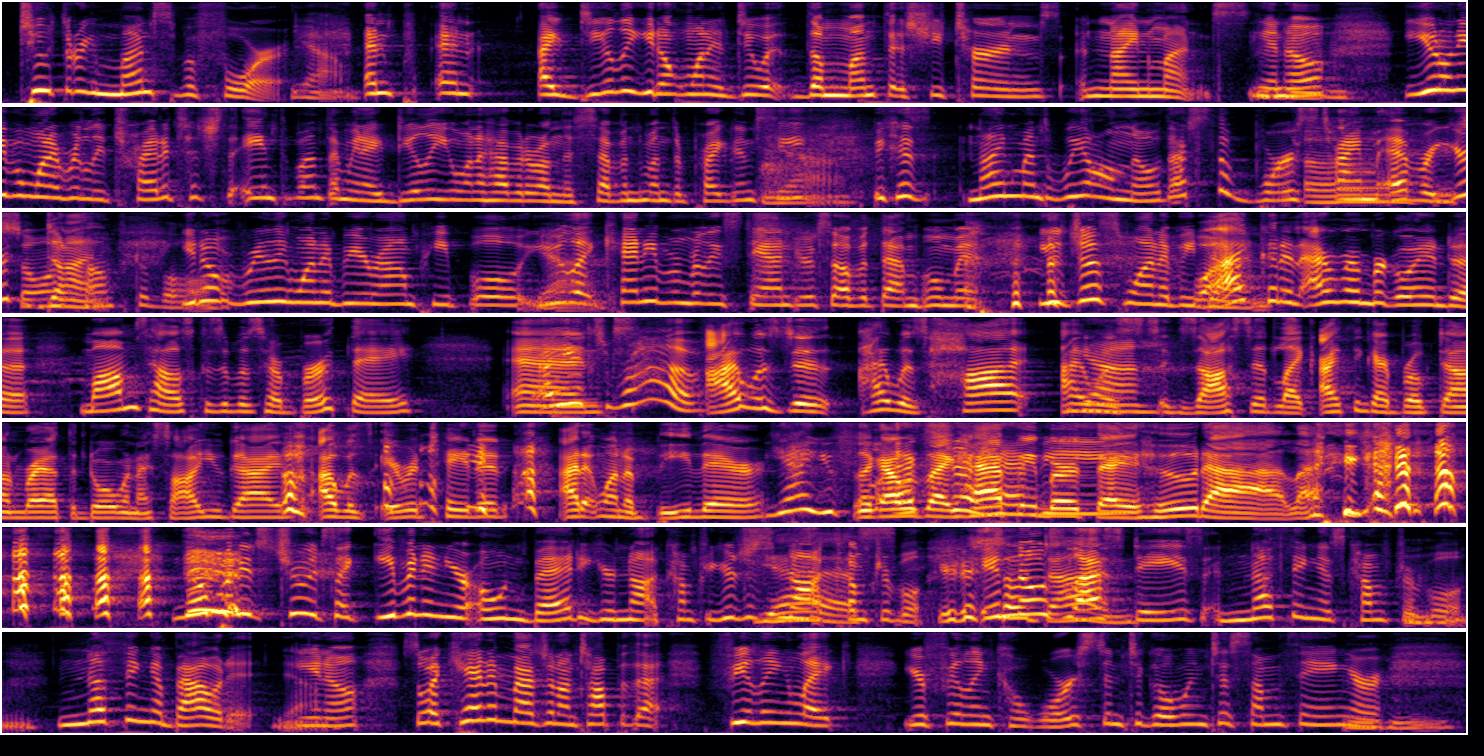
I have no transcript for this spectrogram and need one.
two, three months before. Yeah. And and ideally, you don't want to do it the month that she turns nine months. You know, Mm-hmm. you don't even want to really try to touch the eighth month. I mean, ideally, you want to have it around the seventh month of pregnancy Yeah. because nine months, we all know that's the worst time Oh, ever. you're so done. You don't really want to be around people. Yeah. You like can't even really stand yourself at that moment. You just want to be well, done. I couldn't. I remember going into mom's house because it was her birthday. And it's rough. I was just, I was hot. I Yeah. was exhausted. Like, I think I broke down right at the door when I saw you guys. I was irritated. I didn't want to be there. Yeah, you feel like I was like, "Happy heavy. birthday, Huda!" Like, No, but it's true. It's like even in your own bed, you're not comfortable. You're just not comfortable. You're just in so those last days, nothing is comfortable. Mm-hmm. Nothing about it. Yeah. You know. So I can't imagine on top of that feeling like you're feeling coerced into going to something or. Mm-hmm.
